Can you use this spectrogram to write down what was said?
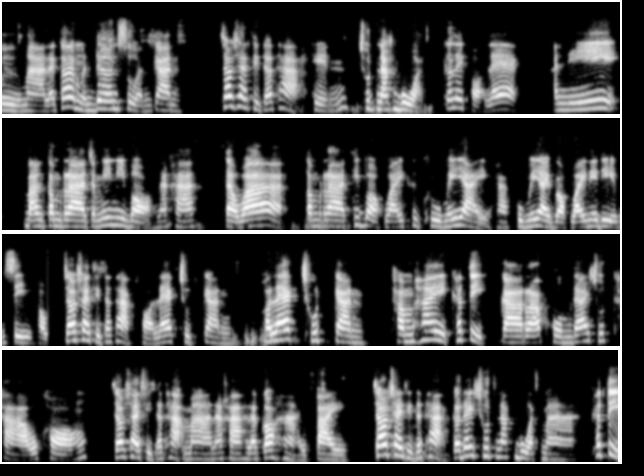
มือมา แล้วก็เหมือนเดินสวนกัน เจ้าชายสิทธัตถะเห็นชุดนักบวชก็เลยขอแลกอันนี้บางตำราจะไม่มีบอกนะคะ แต่ว่าตำราที่บอกไว้คือครูไม่ใหญ่ค่ะ ครูไม่ใหญ่บอกไว้ใน DMC เขาเจ้าชายสิทธัตถะขอแลกชุดกัน พอแลกชุดกันทำให้คติการพรมได้ชุดขาวของเจ้าชายสิทธัตถะมานะคะ แล้วก็หายไป เจ้าชายสิทธัตถะก็ได้ชุดนักบวชมา คติ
